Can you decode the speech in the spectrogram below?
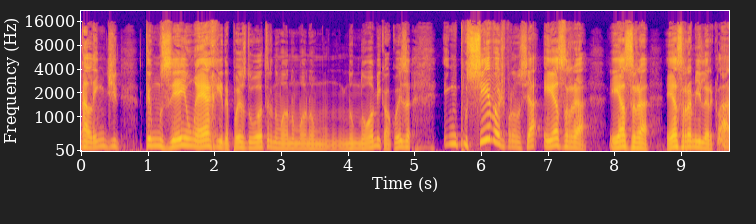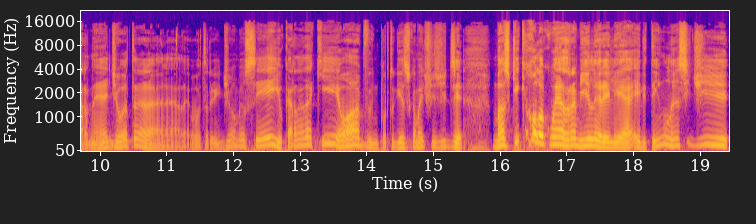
Além de ter um Z e um R depois do outro numa, numa, num, num nome, que é uma coisa impossível de pronunciar. Ezra. Ezra. Ezra Miller, claro, né? De outra, outro idioma eu sei, o cara não é daqui, é óbvio, em português fica mais difícil de dizer. Mas o que, que rolou com Ezra Miller? Ele, é, ele tem um lance de.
